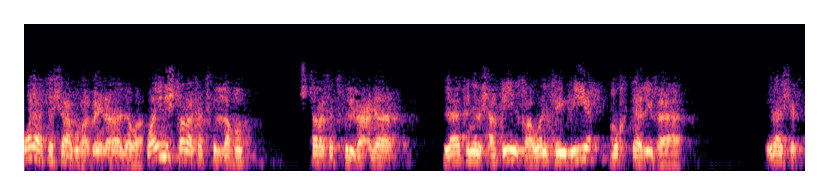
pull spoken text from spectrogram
ولا تشابه بين هذا وإن اشتركت في اللفظ اشتركت في المعنى لكن الحقيقة والكيفية مختلفة. لا شك.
